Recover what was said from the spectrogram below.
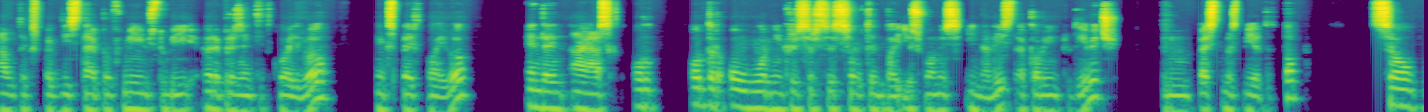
I would expect this type of memes to be represented quite well, explained quite well. And then I asked order all warning resources sorted by usefulness in a list according to the image. The best must be at the top. So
